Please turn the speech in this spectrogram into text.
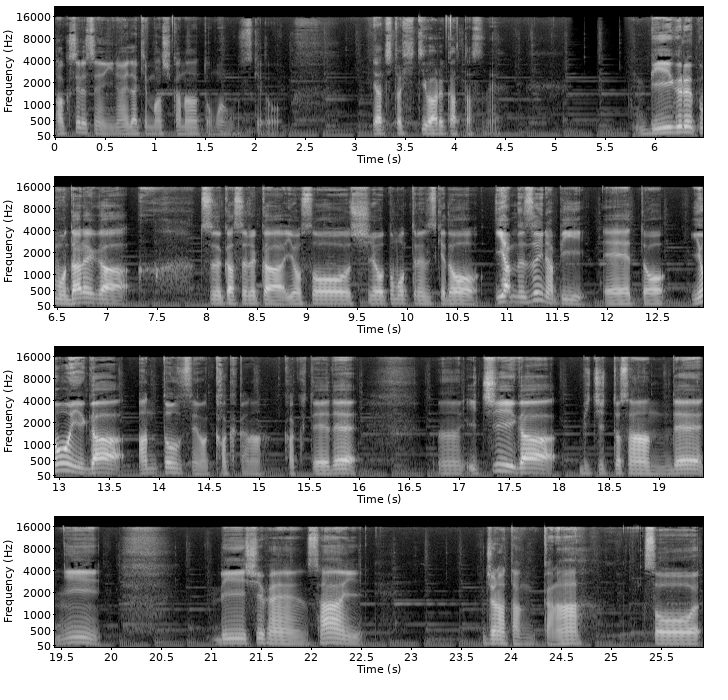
アクセルセンいないだけマシかなと思うんですけど。いやちょっと引き悪かったっすね。B グループも誰が通過するか予想しようと思ってるんですけどいやむずいな B えっ、ー、と4位がアントンセンは確かな。確定で、うん、1位がビチットさんで2位リー・シフェン3位ジョナタンかな。そう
